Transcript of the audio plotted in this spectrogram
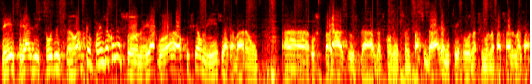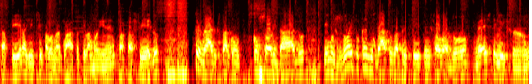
Sempre à disposição. A campanha já começou, né? E agora, oficialmente, acabaram ah, os prazos da- das convenções partidárias. Encerrou na semana passada, na quarta-feira. A gente se falou na quarta pela manhã, quarta-feira. O cenário está consolidado. Temos oito candidatos a prefeito em Salvador nesta eleição.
